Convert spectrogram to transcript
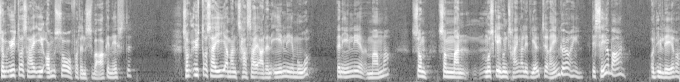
Som ytrer sig i omsorg for den svage næste. Som ytrer sig i, at man tager sig af den enlige mor, den enlige mamma, som, som man, måske hun trænger lidt hjælp til rengøringen. Det ser barn, og de lærer,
